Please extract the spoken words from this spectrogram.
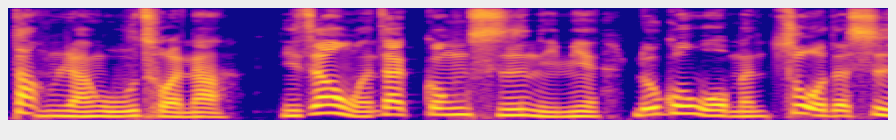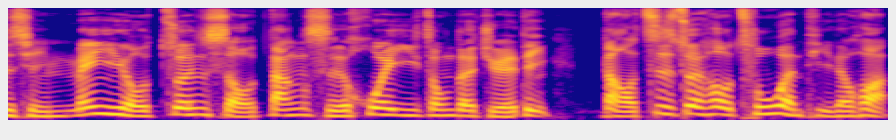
荡然无存啊！你知道我们在公司里面，如果我们做的事情没有遵守当时会议中的决定，导致最后出问题的话，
